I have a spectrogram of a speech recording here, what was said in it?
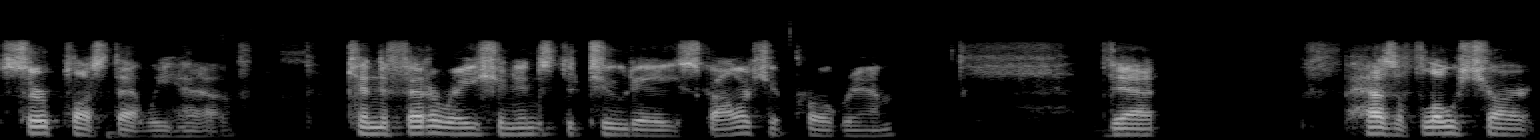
surplus that we have can the Federation institute a scholarship program that has a flow chart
